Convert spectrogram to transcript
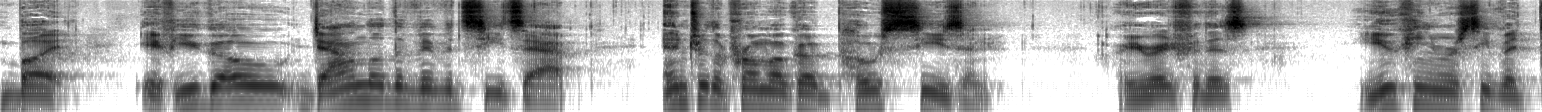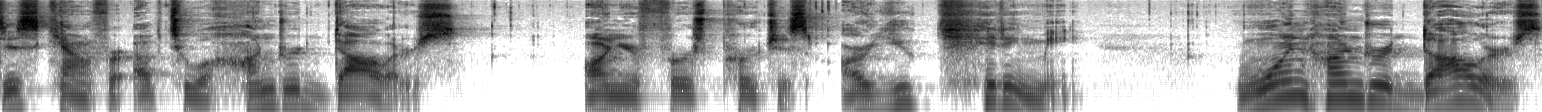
But if you go download the Vivid Seats app, enter the promo code postseason. Are you ready for this? You can receive a discount for up to $100 on your first purchase. Are you kidding me? $100.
